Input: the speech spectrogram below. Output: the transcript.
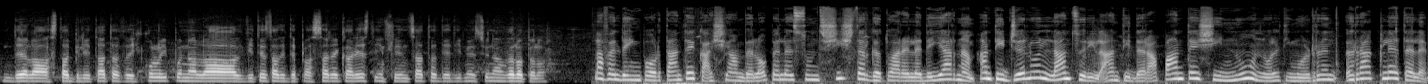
de la stabilitatea vehiculului până la viteza de deplasare care este influențată de dimensiunea anvelopelor. La fel de importante ca și anvelopele sunt și ștergătoarele de iarnă, antigelul, lanțurile antiderapante și, nu în ultimul rând, racletele.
